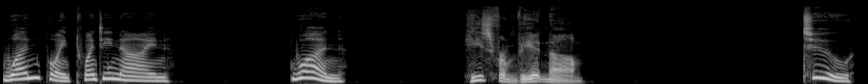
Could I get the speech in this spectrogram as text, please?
One point twenty-nine. One. He's from Vietnam. Two.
